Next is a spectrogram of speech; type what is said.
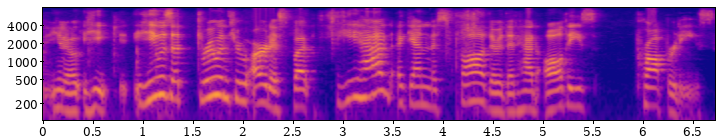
you know he he was a through and through artist but he had again this father that had all these properties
